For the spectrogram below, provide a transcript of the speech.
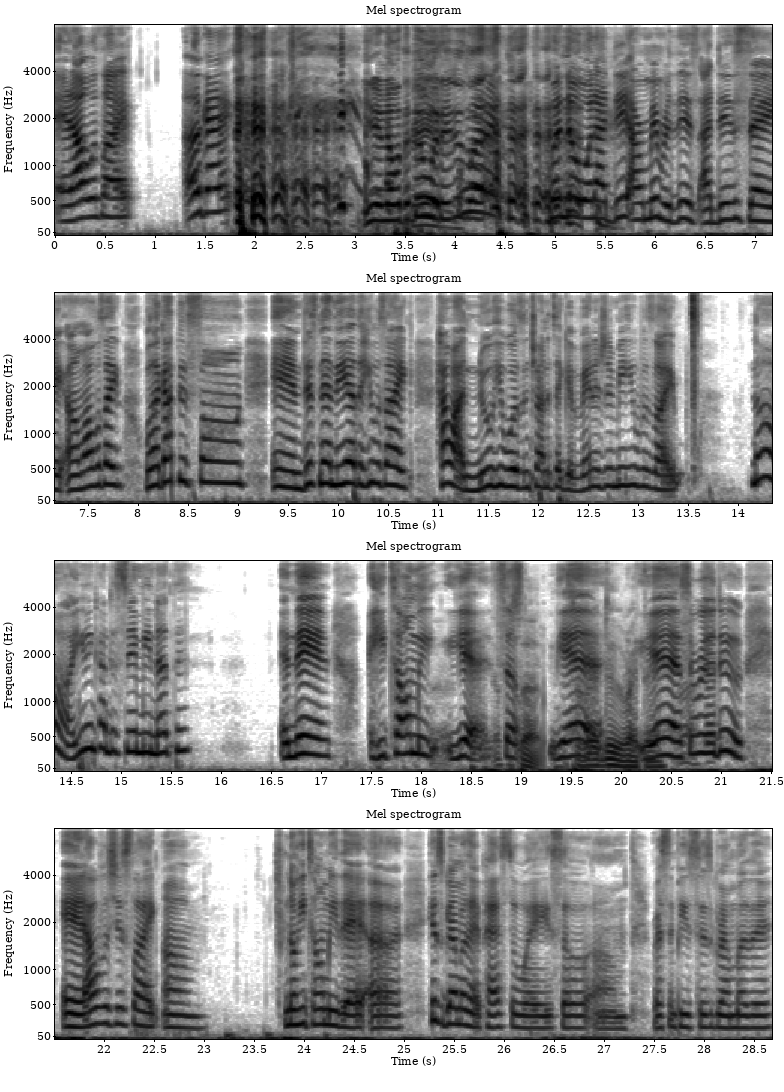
And I was like, "Okay." You didn't know what to do with it. Just like. but no, what I did, I remember this. I did say, um, I was like, well, I got this song and this, that, and the other. He was like, how I knew he wasn't trying to take advantage of me. He was like, no, you ain't got to send me nothing. And then he told me, yeah, so what's up. It's a yeah, real dude right there. yeah, it's a real dude. And I was just like, um, no, he told me that uh, his grandmother had passed away. So um, rest in peace, to his grandmother.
